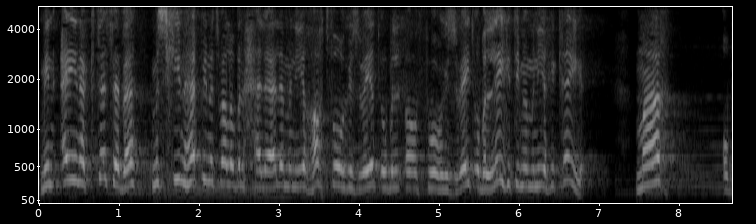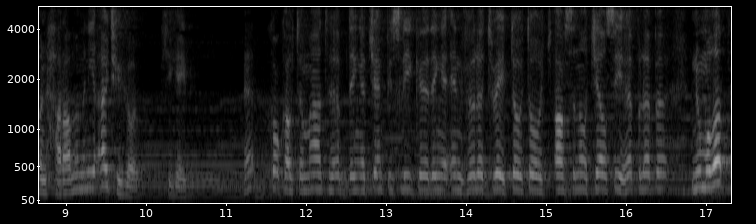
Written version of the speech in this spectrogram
Min aina iktasaba. Misschien heb je het wel op een halale manier, hard voor gezweet, op een, voor gezweet, op een legitieme manier gekregen. Maar op een harame manier uitgegeven. Gokautomaat, dingen, Champions League, eh, dingen invullen. Twee, Toto, Arsenal, Chelsea, huppeleppen, noem maar op.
